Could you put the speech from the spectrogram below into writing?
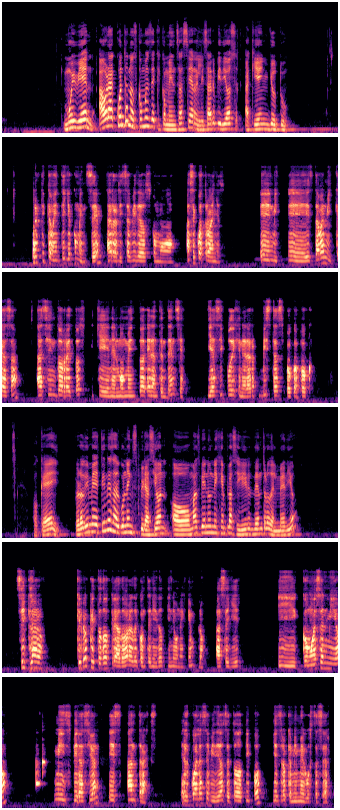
Muy bien, ahora cuéntanos cómo es de que comenzaste a realizar videos aquí en YouTube prácticamente yo comencé a realizar videos como hace cuatro años. En mi, eh, estaba en mi casa haciendo retos que en el momento eran tendencia y así pude generar vistas poco a poco. Ok, pero dime, ¿tienes alguna inspiración o más bien un ejemplo a seguir dentro del medio? Sí, claro. Creo que todo creador de contenido tiene un ejemplo a seguir. Y como es el mío, mi inspiración es Anthrax el cual hace videos de todo tipo y es lo que a mí me gusta hacer.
